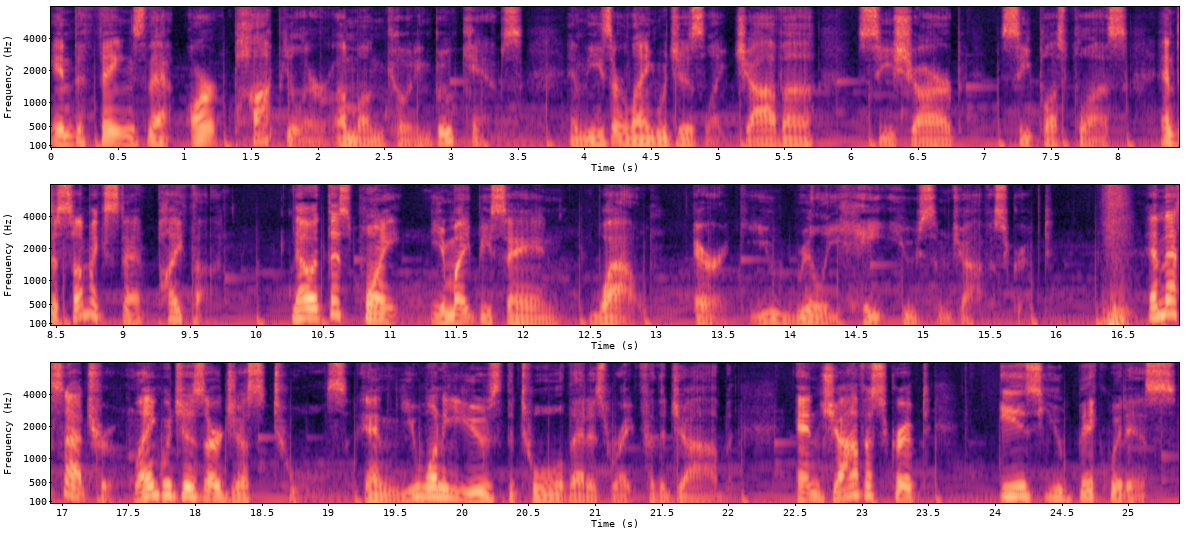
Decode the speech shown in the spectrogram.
into things that aren't popular among coding boot camps. And these are languages like Java, C Sharp, C, and to some extent Python. Now, at this point, you might be saying, wow, Eric, you really hate you some JavaScript. And that's not true. Languages are just tools, and you want to use the tool that is right for the job. And JavaScript is ubiquitous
